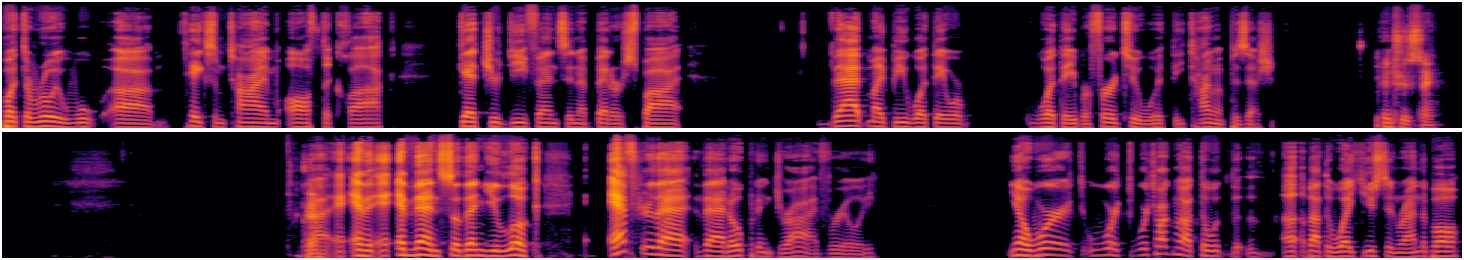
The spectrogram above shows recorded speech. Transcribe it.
but to really um, take some time off the clock, get your defense in a better spot. That might be what they were, what they referred to with the time of possession. Interesting. Okay. Uh, and and then so then you look after that that opening drive really you know we're we're we're talking about the, the uh, about the way Houston ran the ball.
